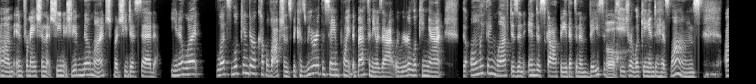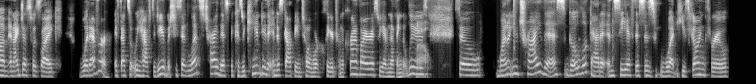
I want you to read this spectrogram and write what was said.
um, information that she knew. She didn't know much, but she just said, you know what? Let's look into a couple of options because we were at the same point that Bethany was at, where we were looking at the only thing left is an endoscopy that's an invasive oh. procedure looking into his lungs. Um, and I just was like, whatever, if that's what we have to do. But she said, let's try this because we can't do the endoscopy until we're cleared from the coronavirus. We have nothing to lose. Wow. So why don't you try this? Go look at it and see if this is what he's going through.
